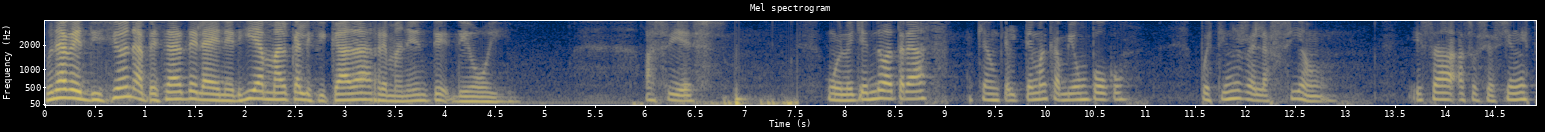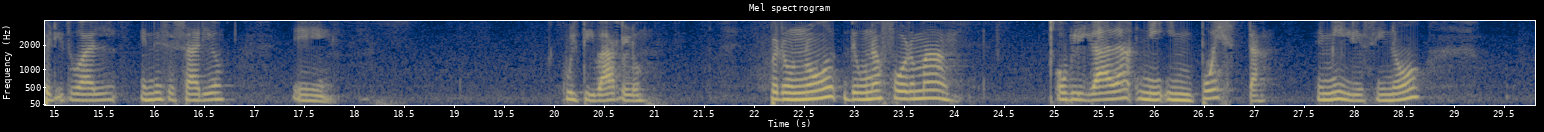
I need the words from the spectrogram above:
Una bendición a pesar de la energía mal calificada remanente de hoy. Así es. Bueno, yendo atrás, que aunque el tema cambió un poco, pues tiene relación. Esa asociación espiritual es necesario eh, cultivarlo pero no de una forma obligada ni impuesta, Emilio, sino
